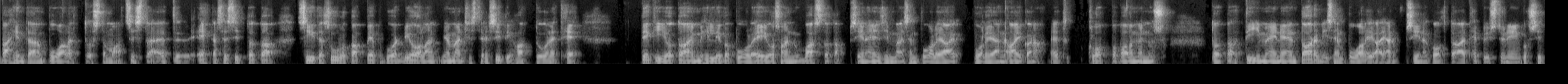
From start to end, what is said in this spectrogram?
vähintään puolet tuosta matsista. Et ehkä se sitten tota, siitä sulkaa Pep Guardiolan ja Manchester City hattuun, että he teki jotain, mihin Liverpool ei osannut vastata siinä ensimmäisen puoliajan aikana, että Kloppo-valmennus tota, tiimeineen tarvi sen puoliajan siinä kohtaa, että he pystyivät niin sit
